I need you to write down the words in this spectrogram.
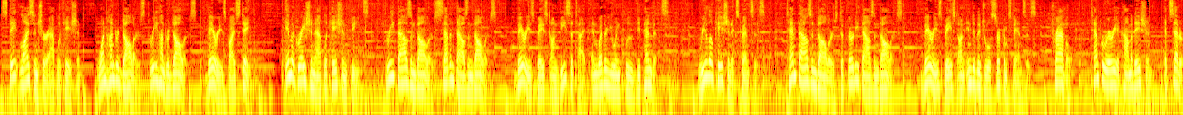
State licensure application, $100 $300, varies by state. Immigration application fees, $3,000 $7,000, varies based on visa type and whether you include dependents. Relocation expenses, $10,000 to $30,000, varies based on individual circumstances, travel, temporary accommodation, etc.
